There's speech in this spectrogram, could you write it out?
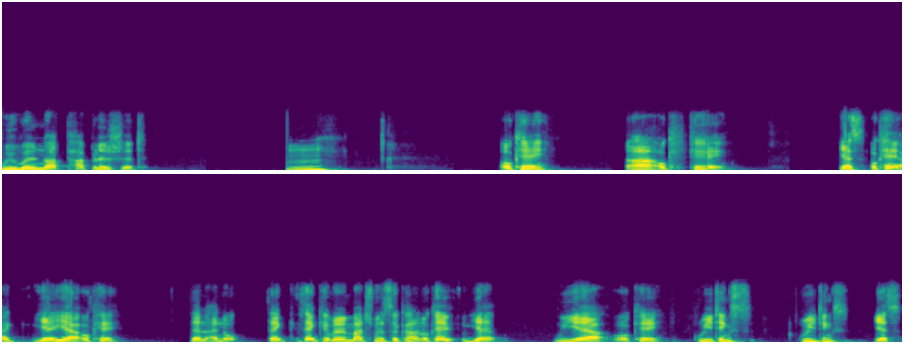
We will not publish it. Mm. Okay. Ah, okay. Yes, okay. I, yeah, yeah, okay. Then I know. Thank, thank you very much, Mr. Khan. Okay, yeah, yeah, okay. Greetings, greetings. Yes,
